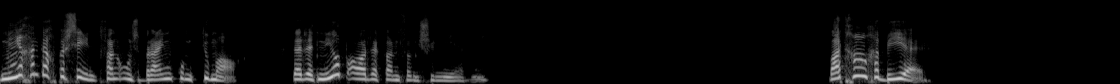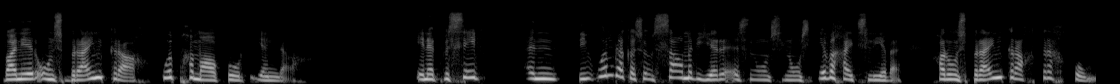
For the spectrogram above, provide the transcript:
90% van ons brein kom toemaak dat dit nie op aarde kan funksioneer nie. Wat gaan gebeur wanneer ons breinkrag oopgemaak word eendag. En ek besef in die oomblik as ons saam met die Here is in ons in ons ewigheidslewe, gaan ons breinkrag terugkom,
